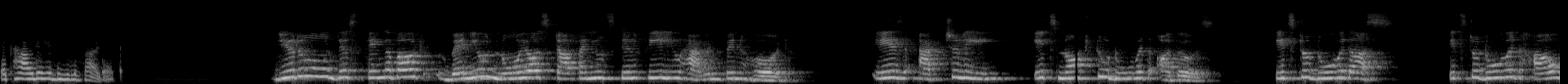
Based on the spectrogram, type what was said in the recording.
like how do you deal about it? you know this thing about when you know your stuff and you still feel you haven't been heard is actually it's not to do with others it's to do with us it's to do with how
